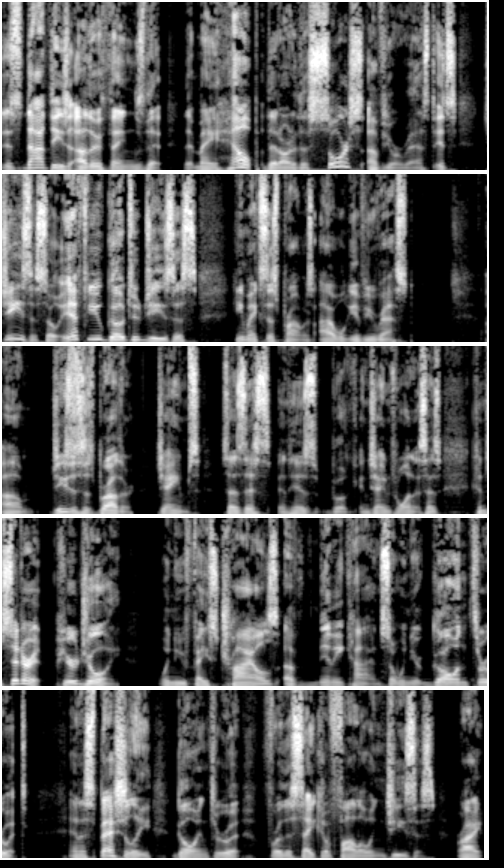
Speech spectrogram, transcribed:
it's not these other things that that may help that are the source of your rest. It's Jesus. So if you go to Jesus, He makes this promise: "I will give you rest." Um, Jesus' brother, James, says this in his book. In James 1, it says, Consider it pure joy when you face trials of many kinds. So when you're going through it, and especially going through it for the sake of following Jesus, right?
